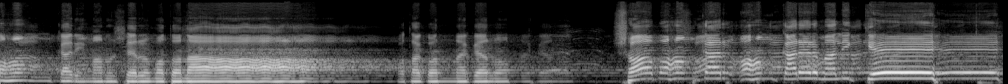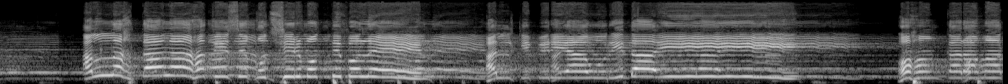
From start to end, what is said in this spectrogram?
অহংকারী মানুষের মতো না। কথা কন না কেন? সব অহংকার অহংকারের মালিক কে? আল্লাহ তাআলা হাদিসে কুদসির মধ্যে বলেন, আল কিবরিয়া উরিদাই। অহংকার আমার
